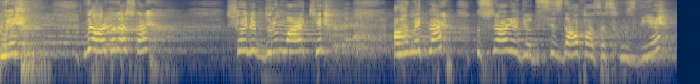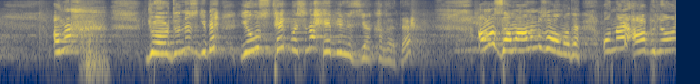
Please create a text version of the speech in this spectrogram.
Ve, ve arkadaşlar şöyle bir durum var ki Ahmetler ısrar ediyordu siz daha fazlasınız diye. Ama gördüğünüz gibi Yavuz tek başına hepimiz yakaladı. Ama zamanımız olmadı. Onlar A bloğun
